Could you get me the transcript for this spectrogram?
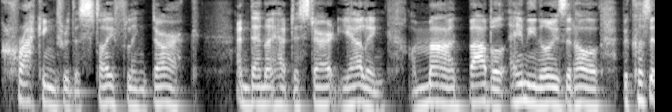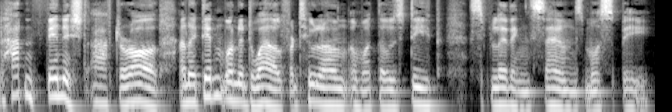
cracking through the stifling dark and then I had to start yelling a mad babble, any noise at all, because it hadn't finished after all, and I didn't want to dwell for too long on what those deep, splitting sounds must be.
